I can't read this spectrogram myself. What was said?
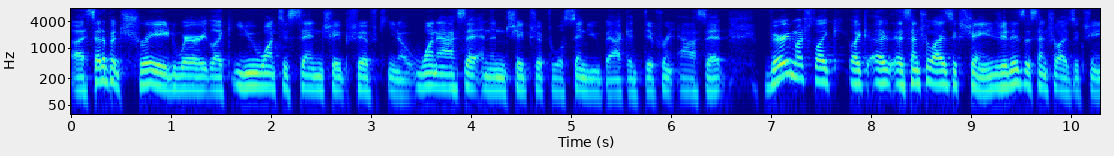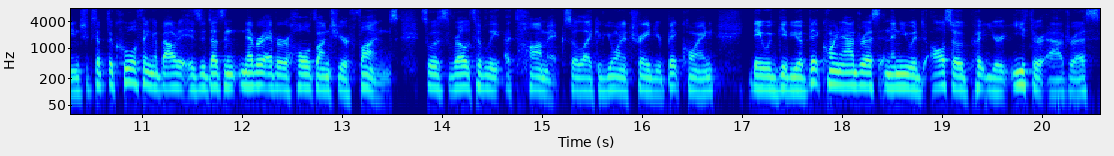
uh, set up a trade where like you want to send Shapeshift, you know, one asset and then Shapeshift will send you back a different asset. Very much like like a, a, centralized exchange. It is a centralized exchange, except the cool thing about it is it doesn't never ever holds onto your funds. So it's relatively atomic. So like if you want to trade your Bitcoin, they would give you a Bitcoin address and then you would also put your Ether address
